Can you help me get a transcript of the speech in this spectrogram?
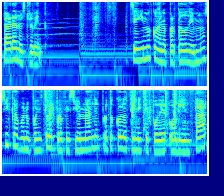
para nuestro evento. Seguimos con el apartado de música. Bueno, pues esto del profesional del protocolo tiene que poder orientar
